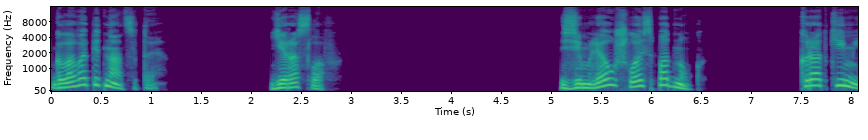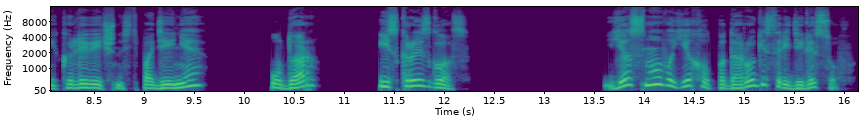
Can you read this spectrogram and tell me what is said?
Глава 15. Ярослав. Земля ушла из-под ног. Краткий миг или вечность падения, удар, искра из глаз. Я снова ехал по дороге среди лесов.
